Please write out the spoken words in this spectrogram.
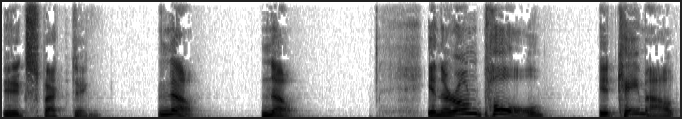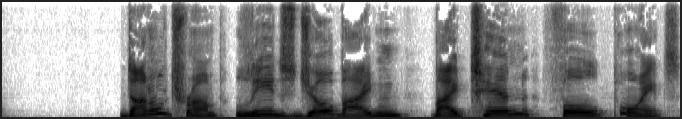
expecting. No, no. In their own poll, it came out Donald Trump leads Joe Biden by 10 full points,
